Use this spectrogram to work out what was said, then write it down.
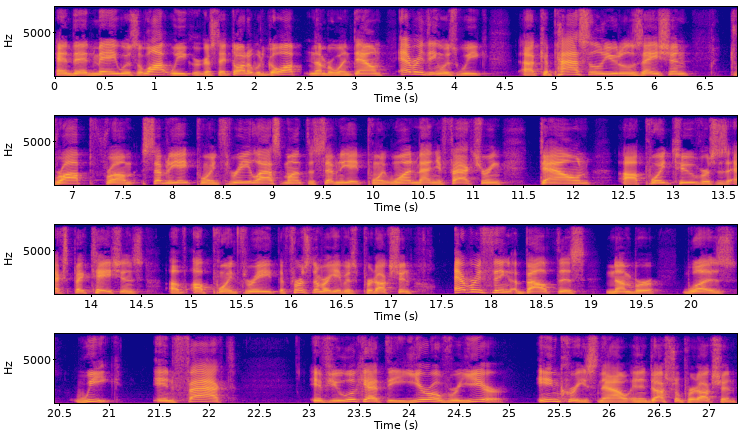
And then May was a lot weaker because they thought it would go up. Number went down. Everything was weak. Uh, capacity utilization dropped from 78.3 last month to 78.1. Manufacturing down uh, 0.2 versus expectations of up 0.3. The first number I gave was production. Everything about this number was weak. In fact, if you look at the year over year increase now in industrial production,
